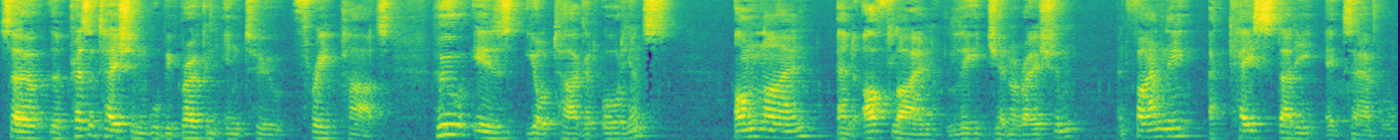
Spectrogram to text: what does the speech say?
So the presentation will be broken into three parts. Who is your target audience? Online and offline lead generation and finally, a case study example.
